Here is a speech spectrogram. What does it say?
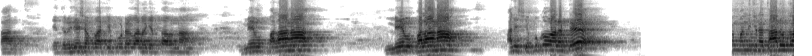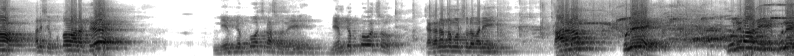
కాదు. నేను తెలుగుదేశం పార్టీ కూటమి వాళ్ళకి చెప్తా ఉన్నా మేము ఫలానా మేము ఫలానా అని చెప్పుకోవాలంటే సంబంధించిన తాలూకా అని చెప్పుకోవాలంటే మేము చెప్పుకోవచ్చు రా స్వామి మేం చెప్పుకోవచ్చు. జగనన్న మనుషులమని. కారణం పులి. పులిరాది పులి.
